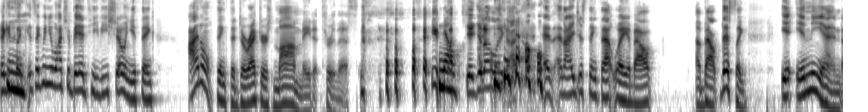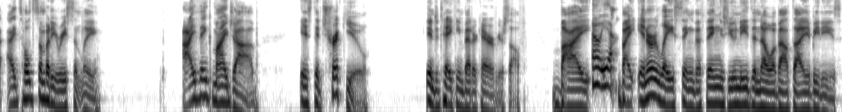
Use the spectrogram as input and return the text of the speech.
Like it's Mm. like it's like when you watch a bad TV show and you think, I don't think the director's mom made it through this. Like, No. you know, like I- and and I just think that way about about this. Like in the end, I told somebody recently, I think my job is to trick you into taking better care of yourself by Oh yeah. by interlacing the things you need to know about diabetes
